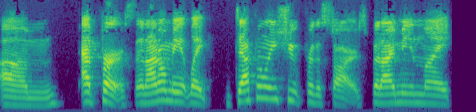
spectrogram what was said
um at first. And I don't mean like definitely shoot for the stars, but I mean like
